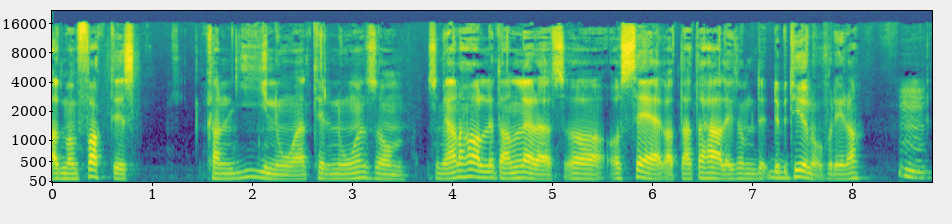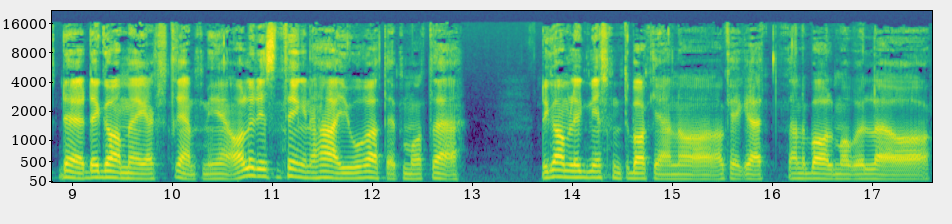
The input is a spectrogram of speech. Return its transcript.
At man faktisk kan gi noe til noen som, som gjerne har det litt annerledes, og, og, ser at dette her liksom Det, det betyr noe for dem, da. Mm. Det, det, ga meg ekstremt mye. Alle disse tingene her gjorde at jeg på en måte Det ga meg litt gnisten tilbake igjen, og OK, greit, denne ballen må rulle, og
